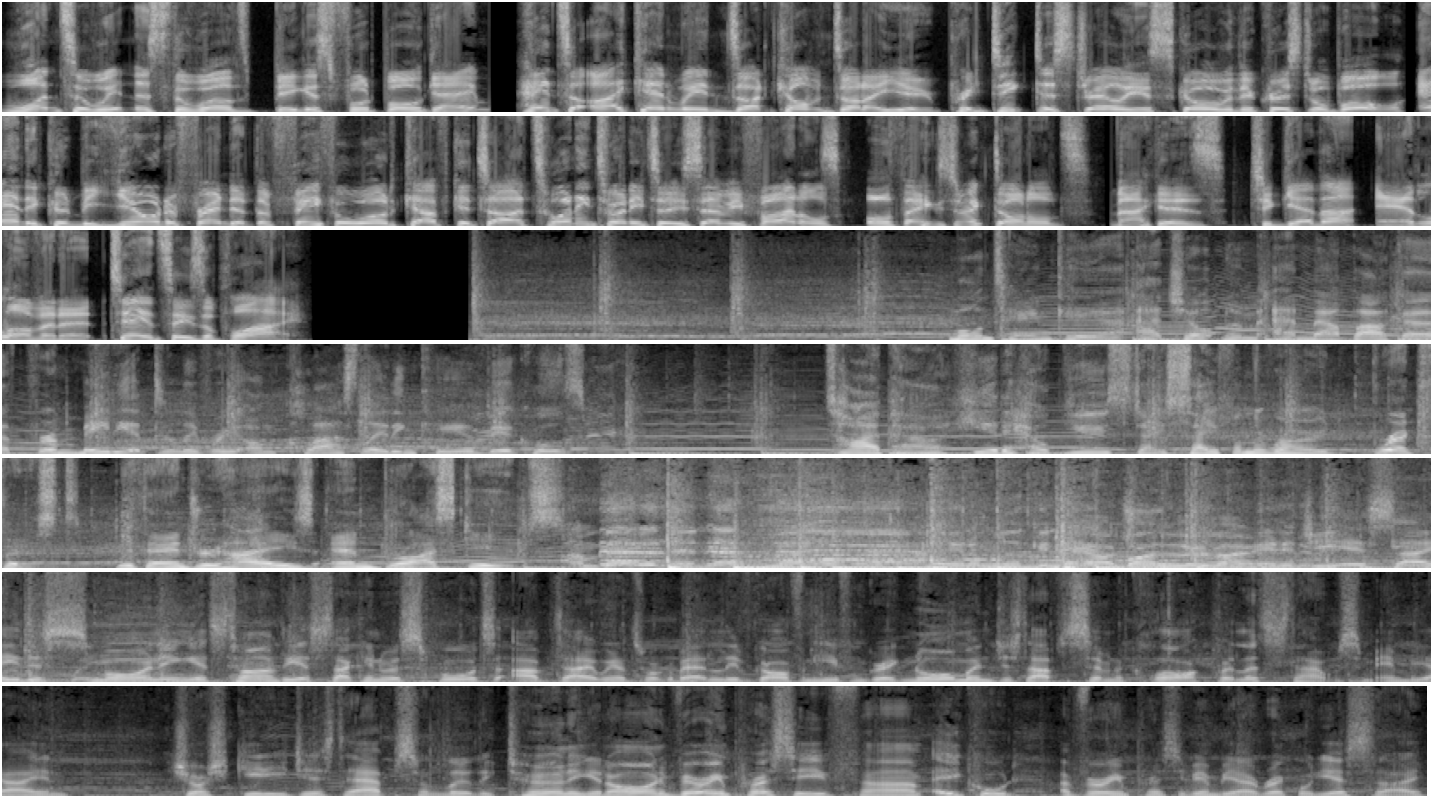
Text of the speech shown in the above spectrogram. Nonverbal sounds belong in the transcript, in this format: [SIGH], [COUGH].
Want to witness the world's biggest football game? Head to iCanWin.com.au, predict Australia's score with a crystal ball, and it could be you and a friend at the FIFA World Cup Qatar 2022 semi finals, all thanks to McDonald's. Maccas, together and loving it. TNC's apply. Montane Kia at Cheltenham and Mount Barker for immediate delivery on class leading Kia vehicles. Tyre Power here to help you stay safe on the road. Breakfast with Andrew Hayes and Bryce Gibbs. I'm better than ever. And I'm looking Powered at by you. Lumo Energy SA this morning. It's time to get stuck into a sports update. We're going to talk about live golf and hear from Greg Norman just after 7 o'clock. But let's start with some NBA and Josh Giddey just absolutely turning it on. Very impressive. Um, equaled a very impressive NBA record yesterday.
